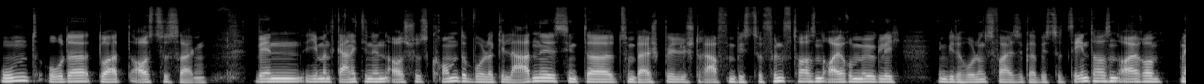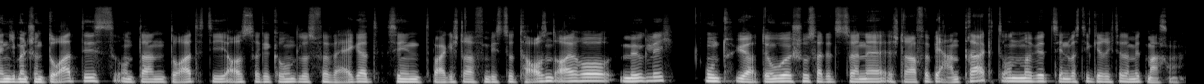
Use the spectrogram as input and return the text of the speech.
und oder dort auszusagen. Wenn jemand gar nicht in den Ausschuss kommt, obwohl er geladen ist, sind da zum Beispiel Strafen bis zu 5000 Euro möglich, im Wiederholungsfall sogar bis zu 10.000 Euro. Wenn jemand schon dort ist und dann dort die Aussage grundlos verweigert, sind Beugestrafen bis zu 1000 Euro möglich. Und ja, der Urschuss hat jetzt seine Strafe beantragt und man wird sehen, was die Gerichte damit machen.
